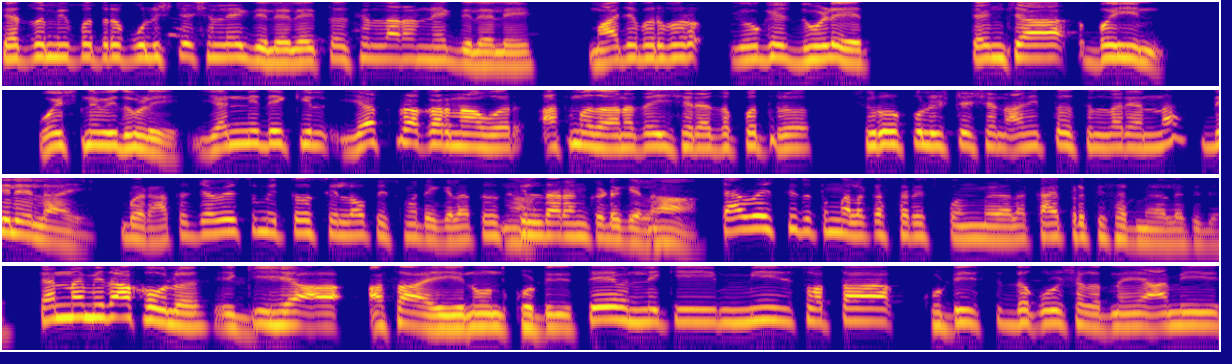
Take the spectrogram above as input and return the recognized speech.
त्याचं मी पत्र पोलीस स्टेशनला एक दिलेलं आहे तहसीलदारांना एक दिलेलं आहे. माझ्याबरोबर योगेश धुळे आहेत त्यांच्या बहीण वैष्णवी धुळे यांनी देखील याच प्रकरणावर आत्मदहनाचा इशाऱ्याचं पत्र शिरूर पोलीस स्टेशन आणि तहसीलदार यांना दिलेलं आहे. बरं आता ज्यावेळेस तुम्ही तहसील ऑफिसमध्ये गेला तहसीलदारांकडे गेला हा. त्यावेळेस तिथे तुम्हाला कसा रिस्पॉन्स मिळाला? काय प्रतिसाद मिळाला तिथे? त्यांना मी दाखवलं हे की हे. आ- असं आहे ही नोंद खोटी दिसते. ते म्हणले की मी स्वतः खोटी सिद्ध करू शकत नाही. आम्ही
